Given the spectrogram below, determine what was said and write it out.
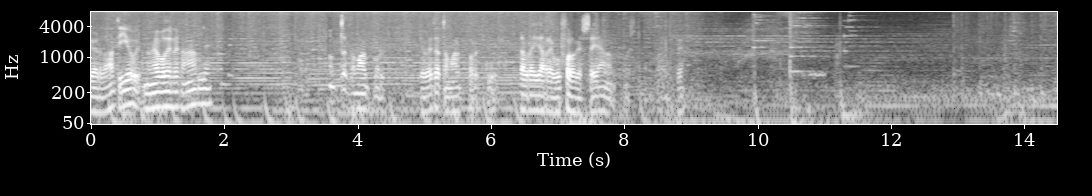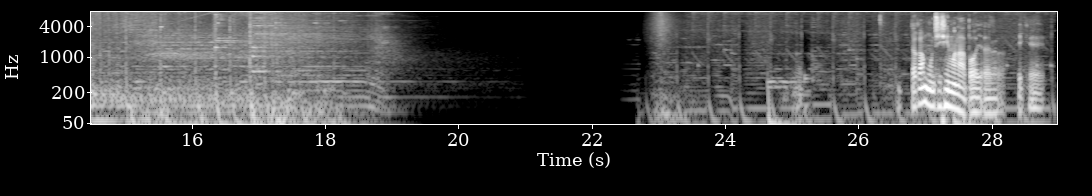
De verdad, tío, no voy a poder ganarle. Vete a tomar por... Que vete a tomar por culo. Te habrá ido a rebufo o lo que sea, no, no sé. No. Toca muchísimo la polla, de verdad. Así que...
